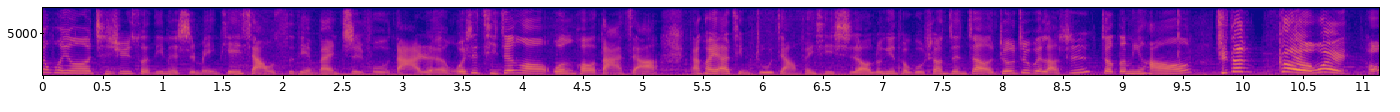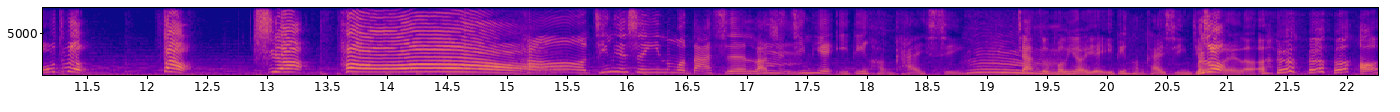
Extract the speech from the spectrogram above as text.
听众朋友持续锁定的是每天下午四点半致富达人，我是奇珍哦，问候大家，赶快邀请主讲分析师哦，龙岩投顾双证照周志伟老师，周登你好。奇珍，各位投资者，大家好。好，今天声音那么大声，老师嗯今天一定很开心，嗯家族朋友也一定很开心，就对了。好，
